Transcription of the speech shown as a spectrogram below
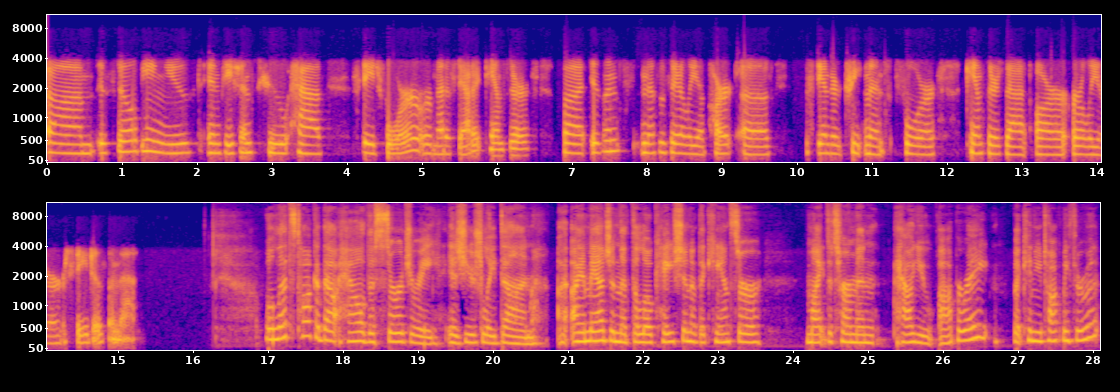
um, is still being used in patients who have stage four or metastatic cancer, but isn't necessarily a part of standard treatment for cancers that are earlier stages than that. Well, let's talk about how the surgery is usually done. I, I imagine that the location of the cancer might determine how you operate, but can you talk me through it?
